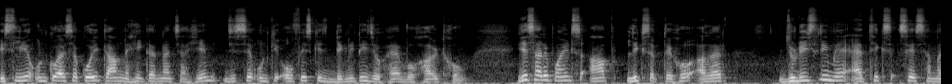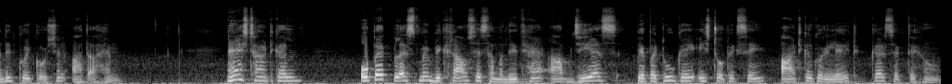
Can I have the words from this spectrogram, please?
इसलिए उनको ऐसा कोई काम नहीं करना चाहिए जिससे उनकी ऑफ़िस की डिग्निटी जो है वो हर्ट हो। ये सारे पॉइंट्स आप लिख सकते हो अगर जुडिशरी में एथिक्स से संबंधित कोई क्वेश्चन आता है। नेक्स्ट आर्टिकल ओपेक प्लस में बिखराव से संबंधित है। आप जीएस पेपर टू के इस टॉपिक से आर्टिकल को रिलेट कर सकते हो।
